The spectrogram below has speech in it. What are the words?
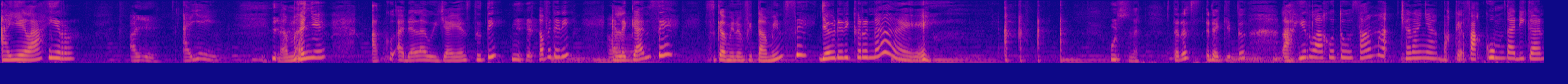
Aye lahir. Aye. Aye. Namanya Aku adalah Wijaya Stuti. Apa tadi? Eleganse Suka minum vitamin C Jauh dari kerenai Hus. Nah Terus udah gitu Lahirlah aku tuh Sama caranya pakai vakum tadi kan.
